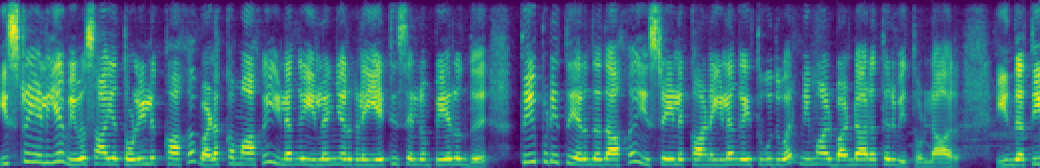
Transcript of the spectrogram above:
இஸ்ரேலிய விவசாய தொழிலுக்காக வழக்கமாக இலங்கை இளைஞர்களை ஏற்றி செல்லும் பேருந்து தீப்பிடித்து இறந்ததாக இஸ்ரேலுக்கான இலங்கை தூதுவர் நிமால் பண்டார தெரிவித்துள்ளார். இந்த தீ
